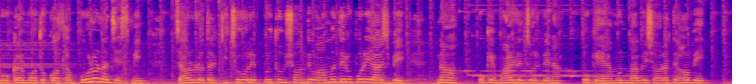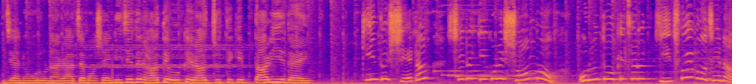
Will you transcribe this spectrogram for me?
বোকার মতো কথা বলো না জেসমিন। চারুলতার কিছু হলে প্রথম সন্দেহ আমাদের উপরেই আসবে। না ওকে মারলে চলবে না। ওকে এমনভাবে সরাতে হবে যেন অরুণ আর রাজামশাই নিজেদের হাতে ওকে রাজ্য থেকে তাড়িয়ে দেয়। কিন্তু সেটা সেটা কি করে সম্ভব? অরুণ তো ওকে ছাড়া কিছুই বোঝে না।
